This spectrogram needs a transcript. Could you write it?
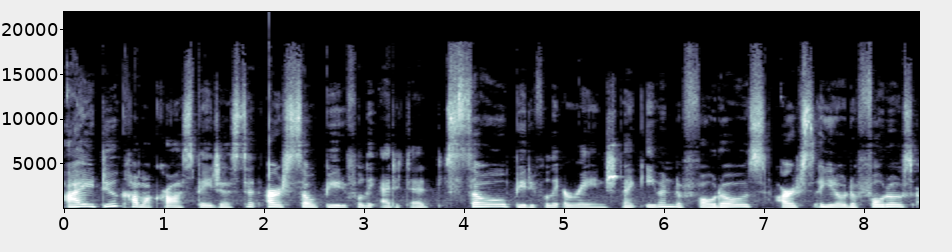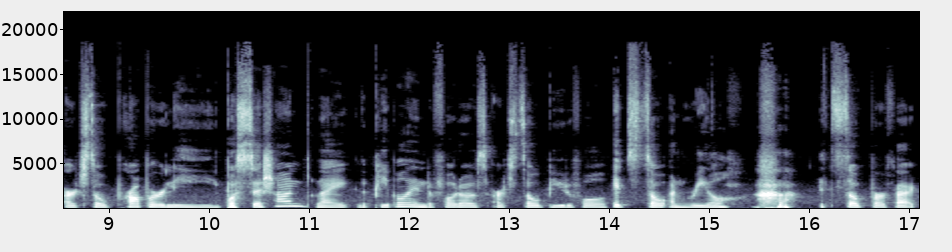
I do come across pages that are so beautifully edited, so beautifully arranged. Like even the photos are, you know, the photos are so properly positioned. Like the people in the photos are so beautiful. It's so unreal. It's so perfect.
